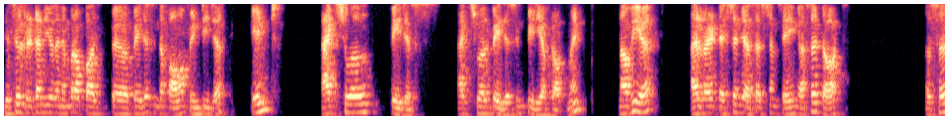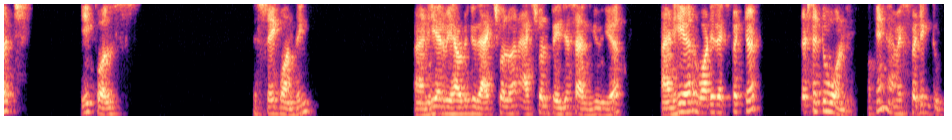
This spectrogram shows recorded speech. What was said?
this will return you the number of pages in the form of integer int actual pages actual pages in PDF document. Now here I'll write exchange assertion saying assert dot assert equals let's take one thing and here we have to give the actual one actual pages I'll give here and here what is expected let's say two only okay I'm expecting two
